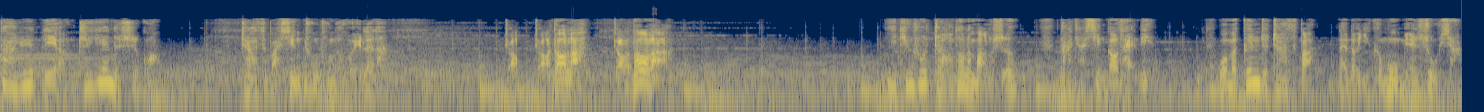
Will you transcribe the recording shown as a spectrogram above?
大约两支烟的时光，扎斯巴兴冲冲的回来了。找找到了，找到了！一听说找到了蟒蛇，大家兴高采烈。我们跟着扎斯巴来到一棵木棉树下，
